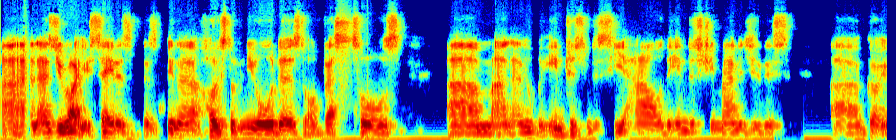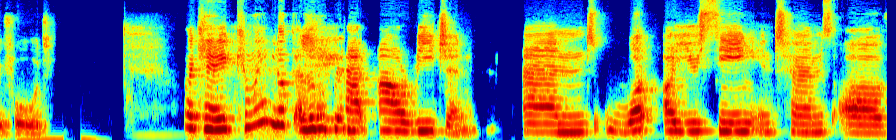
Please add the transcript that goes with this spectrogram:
Uh, and as you rightly say, there's, there's been a host of new orders of vessels, um, and, and, it'll be interesting to see how the industry manages this uh, going forward. Okay, can we look a little bit at our region and what are you seeing in terms of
